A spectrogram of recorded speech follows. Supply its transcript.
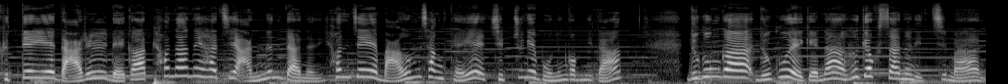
그때의 나를 내가 편안해하지 않는다는 현재의 마음 상태에 집중해 보는 겁니다. 누군가 누구에게나 흑역사는 있지만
